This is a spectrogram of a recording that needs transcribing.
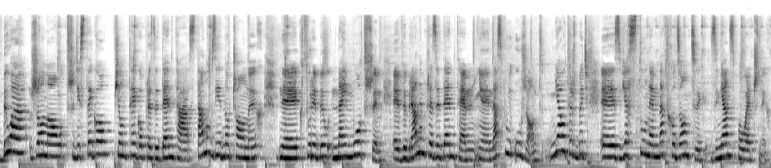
Była żoną 35. prezydenta Stanów Zjednoczonych, e, który był najmłodszym e, wybranym prezydentem e, na swój urząd. Miał też być zwiastunem nadchodzących zmian społecznych.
